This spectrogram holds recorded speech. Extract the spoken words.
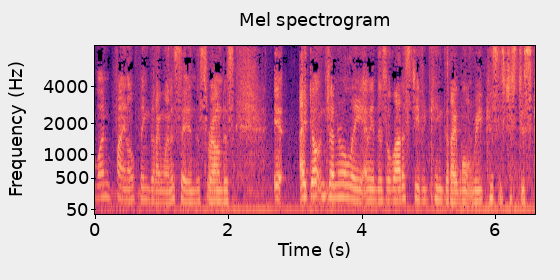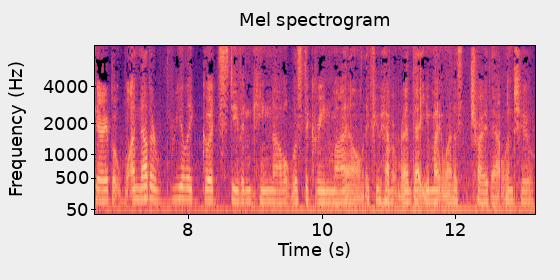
One final thing that I want to say in this round is it, I don't generally, I mean, there's a lot of Stephen King that I won't read because it's just too scary, but another really good Stephen King novel was The Green Mile. If you haven't read that, you might want to try that one too.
